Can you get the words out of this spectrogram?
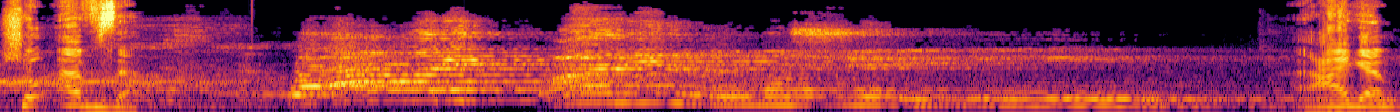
شو أفزة المشركين عجم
